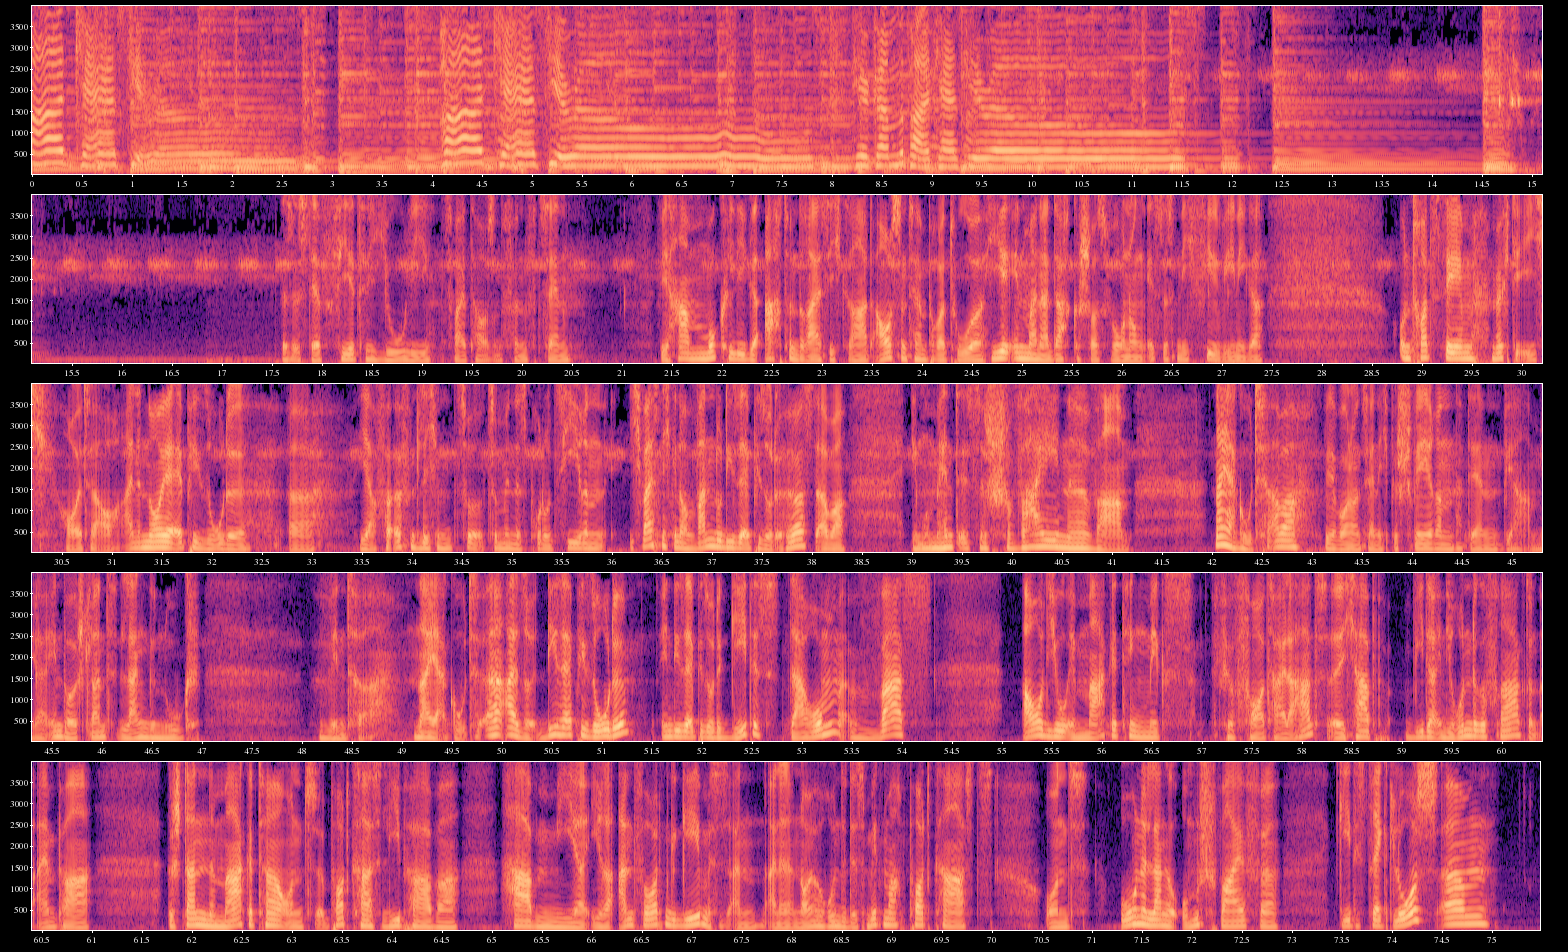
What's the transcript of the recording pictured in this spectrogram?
Podcast Heroes. Podcast Heroes. Here come the Podcast Heroes. Es ist der 4. Juli 2015. Wir haben muckelige 38 Grad Außentemperatur. Hier in meiner Dachgeschosswohnung ist es nicht viel weniger. Und trotzdem möchte ich heute auch eine neue Episode äh, ja veröffentlichen, zu, zumindest produzieren. Ich weiß nicht genau, wann du diese Episode hörst, aber im Moment ist es schweinewarm. Naja gut, aber wir wollen uns ja nicht beschweren, denn wir haben ja in Deutschland lang genug Winter. Naja gut, äh, also diese Episode, in dieser Episode geht es darum, was Audio im Marketingmix für Vorteile hat. Ich habe wieder in die Runde gefragt und ein paar gestandene Marketer und Podcast-Liebhaber haben mir ihre Antworten gegeben. Es ist ein, eine neue Runde des Mitmach-Podcasts und ohne lange Umschweife geht es direkt los ähm,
